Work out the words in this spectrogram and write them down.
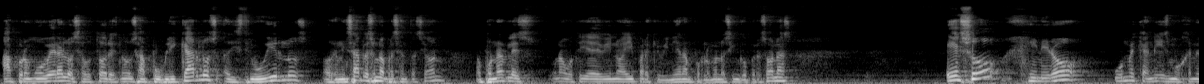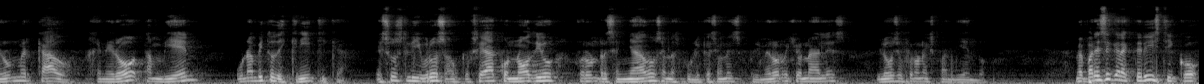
a promover a los autores, ¿no? o sea, a publicarlos, a distribuirlos, a organizarles una presentación, a ponerles una botella de vino ahí para que vinieran por lo menos cinco personas. Eso generó un mecanismo, generó un mercado, generó también un ámbito de crítica. Esos libros, aunque sea con odio, fueron reseñados en las publicaciones primero regionales y luego se fueron expandiendo. Me parece característico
